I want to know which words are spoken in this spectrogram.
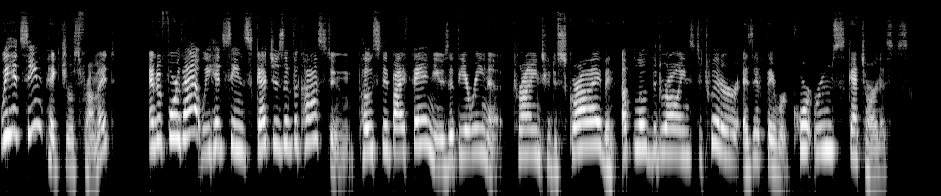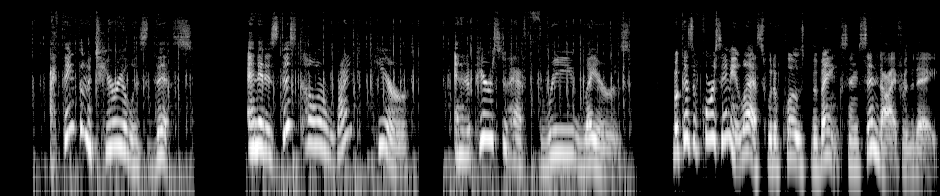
We had seen pictures from it, and before that we had seen sketches of the costume posted by Fanyus at the arena, trying to describe and upload the drawings to Twitter as if they were courtroom sketch artists. I think the material is this. And it is this color right here, and it appears to have three layers. Because, of course, any less would have closed the banks in Sendai for the day.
